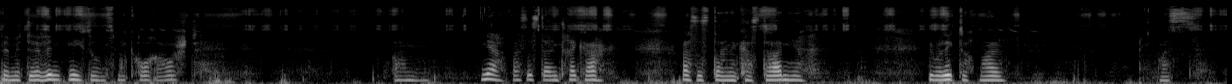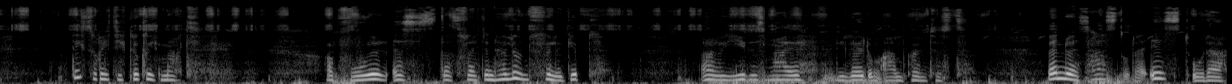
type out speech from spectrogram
damit der Wind nicht so ins Mikro rauscht. Ähm, ja, was ist dein Trecker? Was ist deine Kastanie? Überleg doch mal, was dich so richtig glücklich macht, obwohl es das vielleicht in Hülle und Fülle gibt, aber du jedes Mal die Welt umarmen könntest wenn du es hast oder isst oder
